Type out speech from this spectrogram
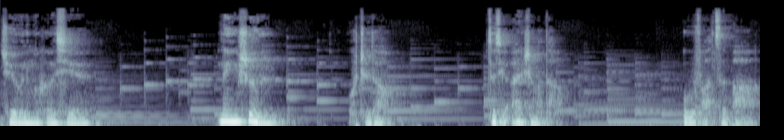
却又那么和谐。那一瞬，我知道自己爱上了他，无法自拔。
